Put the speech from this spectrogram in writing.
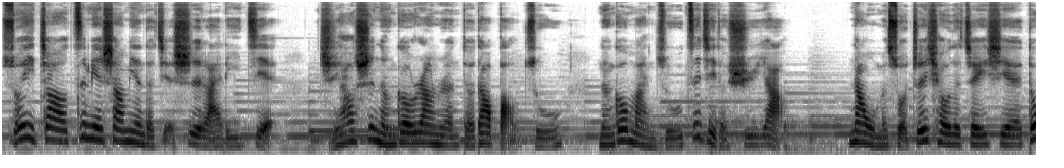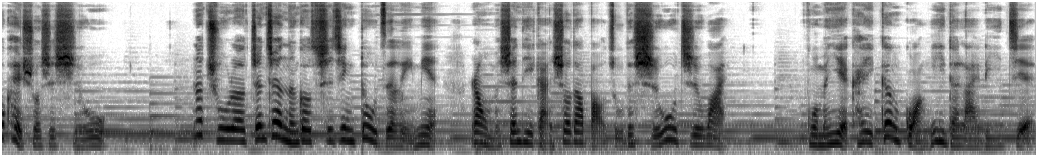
所以照字面上面的解释来理解，只要是能够让人得到饱足，能够满足自己的需要，那我们所追求的这一些都可以说是食物。那除了真正能够吃进肚子里面，让我们身体感受到饱足的食物之外，我们也可以更广义的来理解。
